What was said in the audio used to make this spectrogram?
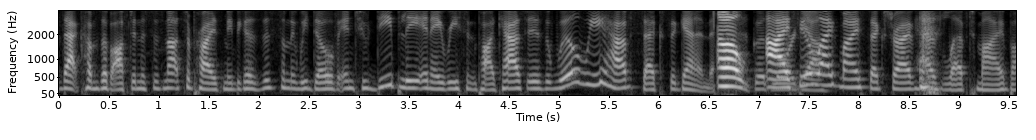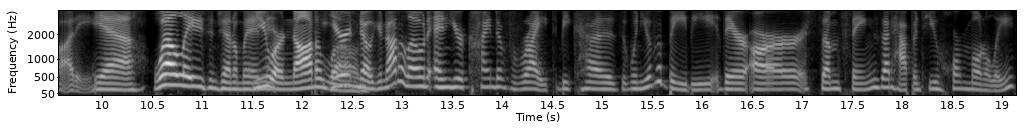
that comes up often. This does not surprise me because this is something we dove into deeply in a recent podcast. Is will we have sex again? Oh, good I feel like my sex drive has left my body. yeah, Well, ladies and gentlemen, you are not alone. You're no, you're not alone, and you're kind of right because when you have a baby, there are some things that happen to you hormonally.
